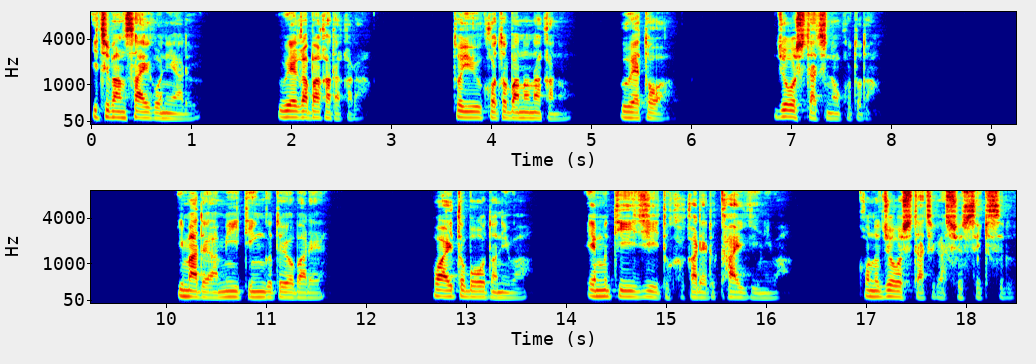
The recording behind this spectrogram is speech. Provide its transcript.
一番最後にある、上が馬鹿だからという言葉の中の上とは上司たちのことだ。今ではミーティングと呼ばれ、ホワイトボードには MTG と書かれる会議には、この上司たちが出席する。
